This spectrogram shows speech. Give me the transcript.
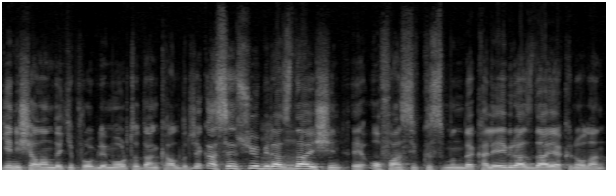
geniş alandaki problemi ortadan kaldıracak. Asensio biraz daha işin e, ofansif kısmında kaleye biraz daha yakın olan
